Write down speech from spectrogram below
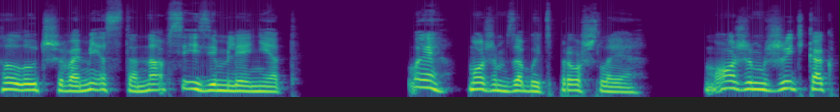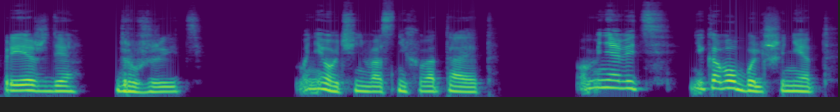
Лучшего места на всей земле нет. Мы можем забыть прошлое. Можем жить как прежде, дружить. Мне очень вас не хватает. У меня ведь никого больше нет.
